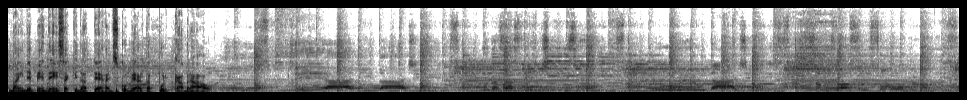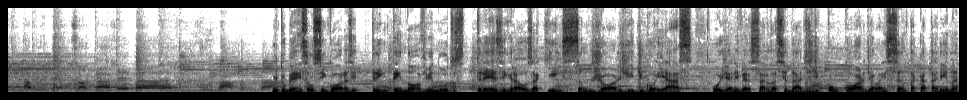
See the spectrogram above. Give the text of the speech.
da independência aqui da terra descoberta por Cabral. Muito bem, são 5 horas e 39 minutos, 13 graus aqui em São Jorge de Goiás. Hoje é aniversário das cidades de Concórdia, lá em Santa Catarina,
